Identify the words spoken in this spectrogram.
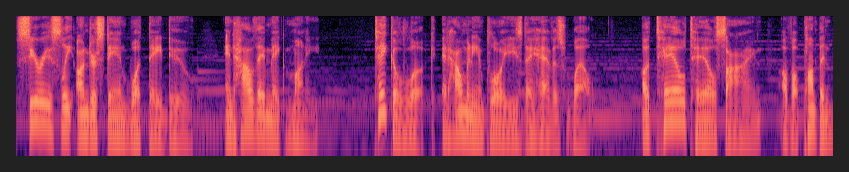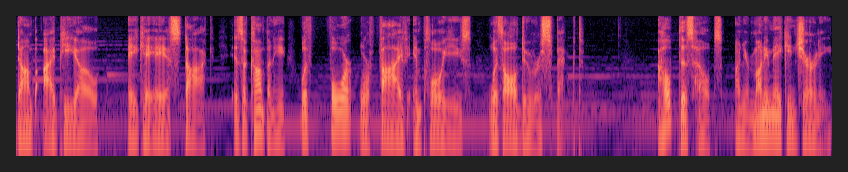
Seriously understand what they do and how they make money. Take a look at how many employees they have as well. A telltale sign of a pump and dump IPO, aka a stock, is a company with four or five employees, with all due respect. I hope this helps on your money making journey.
